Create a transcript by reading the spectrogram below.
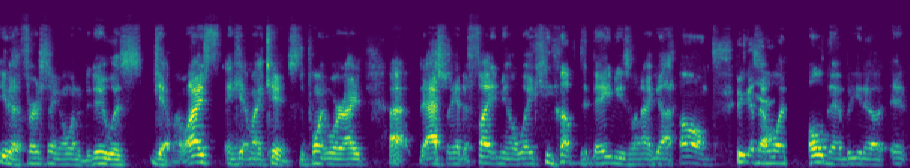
you know, the first thing I wanted to do was get my wife and get my kids to the point where I uh, Ashley had to fight me on waking up the babies when I got home because yeah. I wanted to hold them. But, you know, it,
